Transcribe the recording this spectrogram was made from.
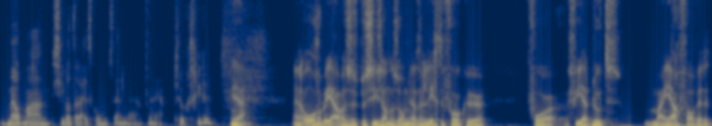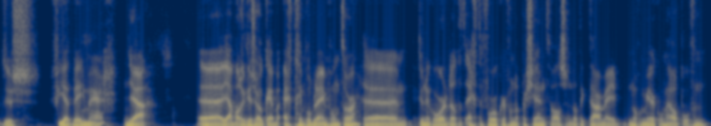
ik meld me aan, zie wat eruit komt. En eh, nou ja, zo geschieden. Ja. En Olga, bij jou was het dus precies andersom. Je had een lichte voorkeur voor via het bloed. Maar in jouw geval werd het dus via het beenmerg. Ja. Eh, ja, wat ik dus ook echt geen probleem vond hoor. Eh, toen ik hoorde dat het echt de voorkeur van de patiënt was en dat ik daarmee nog meer kon helpen of een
